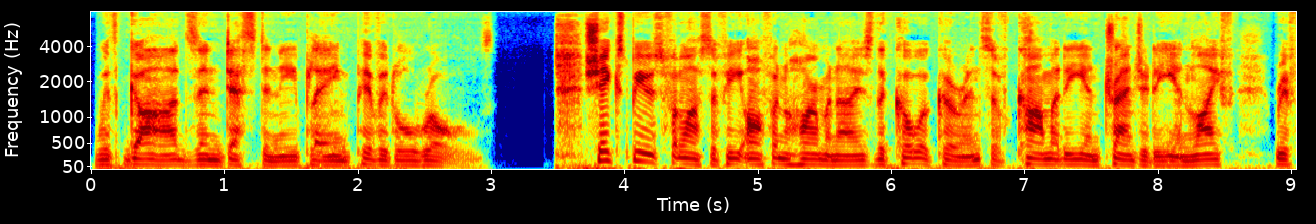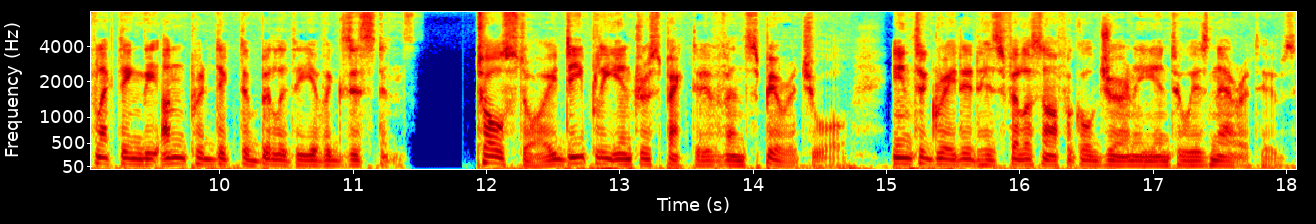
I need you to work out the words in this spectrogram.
with gods and destiny playing pivotal roles. Shakespeare's philosophy often harmonized the co-occurrence of comedy and tragedy in life, reflecting the unpredictability of existence. Tolstoy, deeply introspective and spiritual, integrated his philosophical journey into his narratives,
